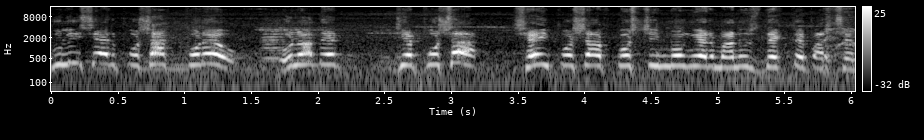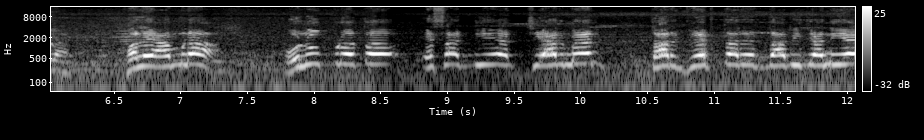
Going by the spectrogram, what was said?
পুলিশের পোশাক পরেও ওনাদের যে পোশাক, সেই পোশাক পশ্চিমবঙ্গের মানুষ দেখতে পাচ্ছে না। ফলে আমরা অনুব্রত এসআরডি এর চেয়ারম্যান, তার গ্রেপ্তারের দাবি জানিয়ে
